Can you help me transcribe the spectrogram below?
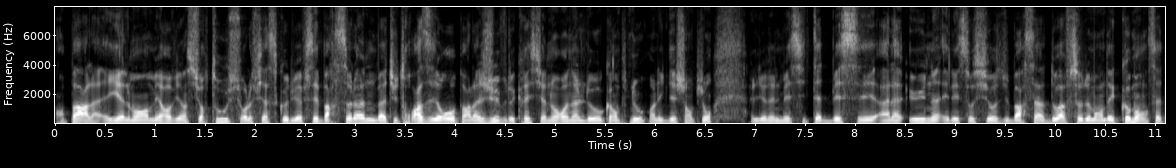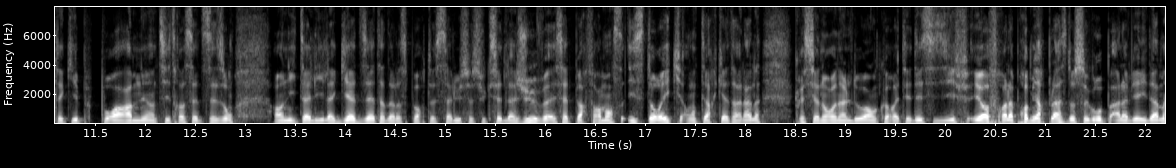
en parle également, mais revient surtout sur le fiasco du FC Barcelone, battu 3-0 par la Juve de Cristiano Ronaldo au Camp Nou en Ligue des Champions. Lionel Messi tête baissée à la une et les socios du Barça doivent se demander comment cette équipe pourra ramener un titre cette saison. En Italie, la Gazette dello Sport salue ce succès de la Juve et cette performance historique en terre catalane. Cristiano Ronaldo a encore été décisif et offre la première place de ce groupe à la vieille dame.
